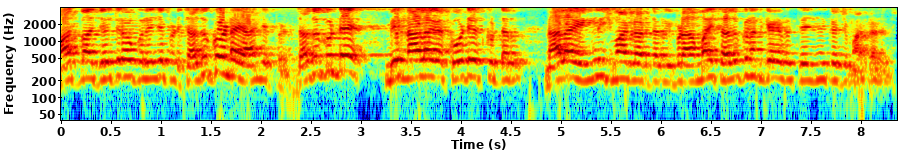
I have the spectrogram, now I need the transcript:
మహాత్మా జ్యోతిరావు పూలే ఏం చెప్పిండు? చదువుకోండి అయ్యా అని చెప్పాడు. చదువుకుంటే మీరు నాలాగా కోట్ వేసుకుంటారు నాలాగా ఇంగ్లీష్ మాట్లాడతారు. ఇప్పుడు ఆ అమ్మాయి చదువుకున్నందుకే కదా స్టేజ్ మీదకి వచ్చి మాట్లాడింది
